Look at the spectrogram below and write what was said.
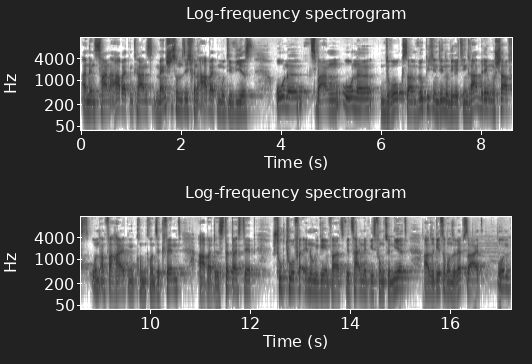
an den Zahlen arbeiten kannst, Menschen zum sicheren Arbeiten motivierst, ohne Zwang, ohne Druck, sondern wirklich, indem du die richtigen Rahmenbedingungen schaffst und am Verhalten konsequent arbeitest. Step by Step, Strukturveränderung gegebenenfalls. Wir zeigen dir, wie es funktioniert. Also gehst auf unsere Website und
